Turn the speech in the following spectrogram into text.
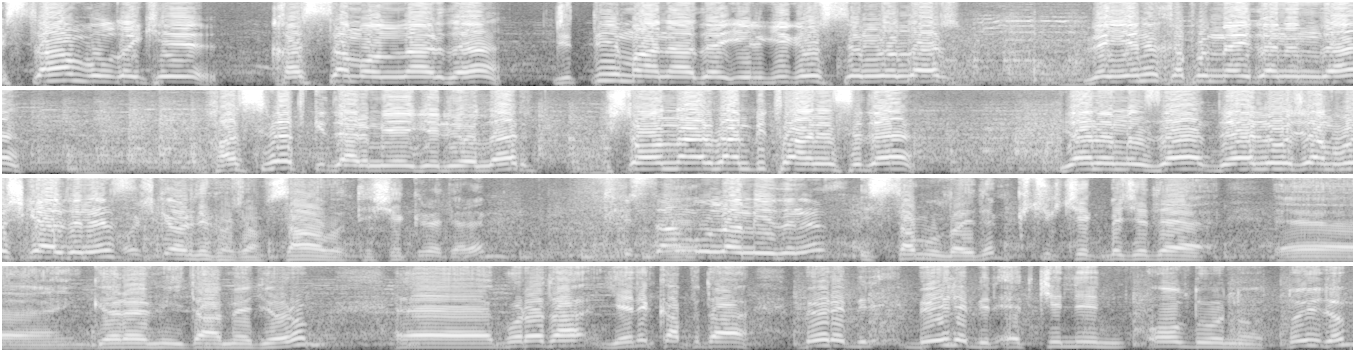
İstanbul'daki Kastamonular da ciddi manada ilgi gösteriyorlar ve Yeni Kapı Meydanı'nda hasret gidermeye geliyorlar. İşte onlardan bir tanesi de yanımızda. Değerli hocam hoş geldiniz. Hoş gördük hocam. Sağ olun. Teşekkür ederim. İstanbul'da mıydınız? İstanbul'daydım. Küçükçekmece'de e, görevimi idame ediyorum. E, burada Yeni Kapı'da böyle bir böyle bir etkinliğin olduğunu duydum.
